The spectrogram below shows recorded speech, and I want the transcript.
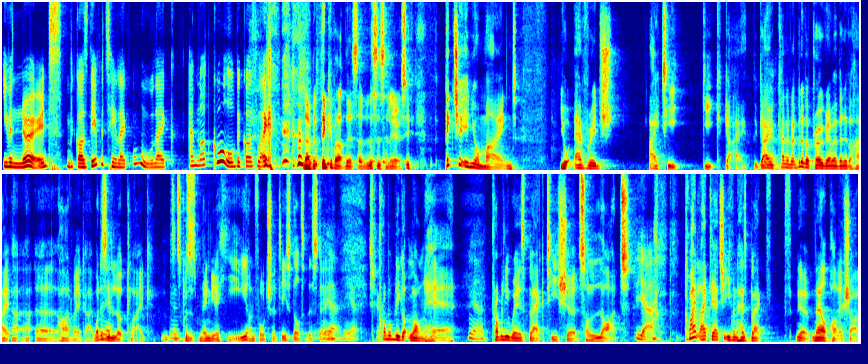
even nerds because they would say like, oh, like I'm not cool because like no, but think about this. So this is hilarious. If picture in your mind your average IT geek guy, the guy Yeah. kind of a bit of a programmer, a bit of a high, uh, uh, hardware guy. What does he look like? It's because it's mainly a he, unfortunately, still to this day. yeah, yeah, He's true. probably got long hair. Yeah, Probably wears black t-shirts a lot. yeah, Quite likely, actually, even has black, you know, nail polish on.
